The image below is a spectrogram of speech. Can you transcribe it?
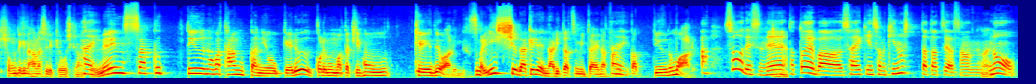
基本的な話で恐縮なんですけど、は連作っていうのが短歌におけるこれもまた基本形ではあるんです。つまり一種だけで成り立つみたいな短歌っていうのもある、あそうですね、例えば最近その木下達也さんの、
